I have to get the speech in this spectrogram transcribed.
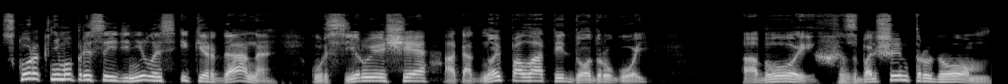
Скоро к нему присоединилась и Кирдана, курсирующая от одной палаты до другой. Обоих с большим трудом,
